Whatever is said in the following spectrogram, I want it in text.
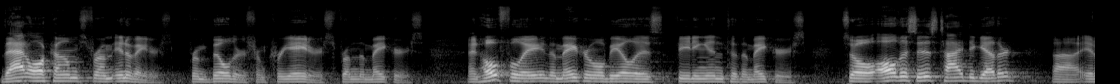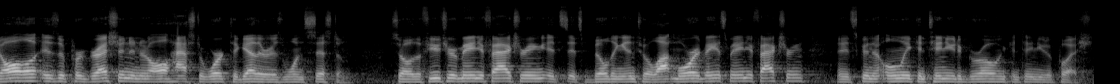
That all comes from innovators, from builders, from creators, from the makers. And hopefully the maker mobile is feeding into the makers. So all this is tied together. Uh, it all is a progression and it all has to work together as one system. So the future of manufacturing, it's, it's building into a lot more advanced manufacturing and it's going to only continue to grow and continue to push.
